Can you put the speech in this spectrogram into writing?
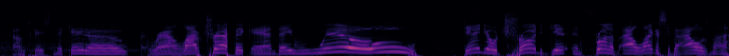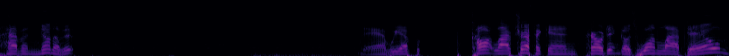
Here comes Casey Nakato. Around lap traffic, and they will. Daniel tried to get in front of Al Legacy, but Al was not having none of it. And we have caught lap traffic, and Carl Denton goes one lap down.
